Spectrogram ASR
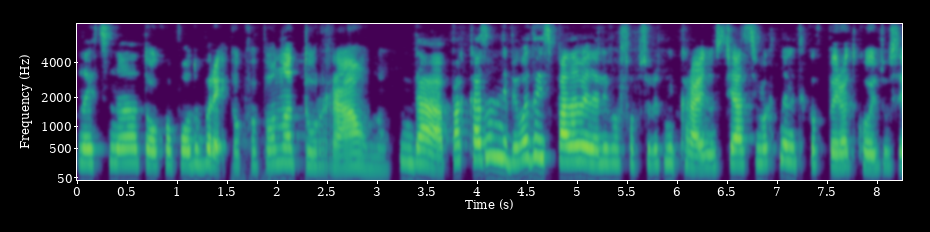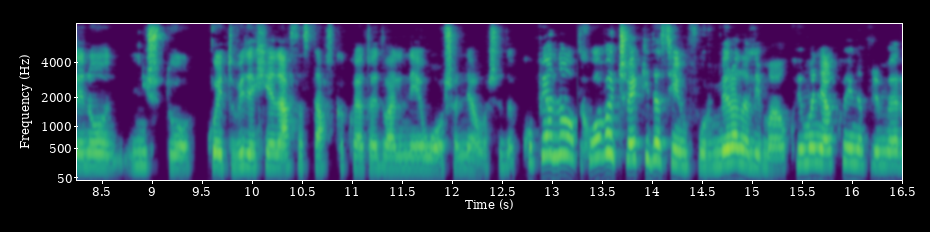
наистина толкова по-добре. Толкова по-натурално. Да, пак казвам, не бива да изпадаме нали, в абсолютни крайности. Аз имах нали, такъв период, който се едно нищо, което видях една съставка, която едва ли не е лоша, нямаше да купя, но хубаво е човек и да се информира нали, малко. Има някои, например,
